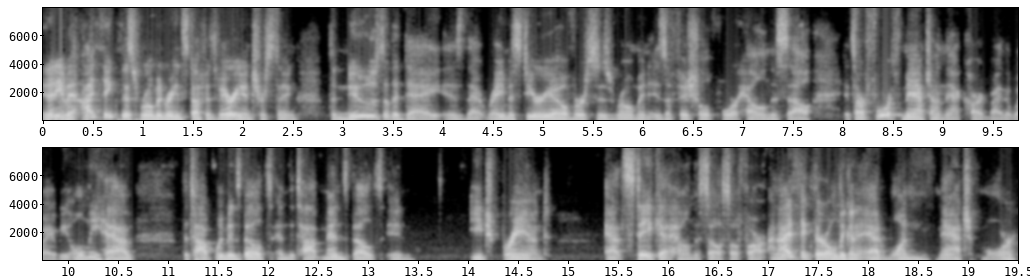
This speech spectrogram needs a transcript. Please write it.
in any event, I think this Roman Reigns stuff is very interesting. The news of the day is that Rey Mysterio versus Roman is official for Hell in a Cell. It's our fourth match on that card, by the way. We only have the top women's belts and the top men's belts in each brand at stake at Hell in the Cell so far. And I think they're only going to add one match more.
